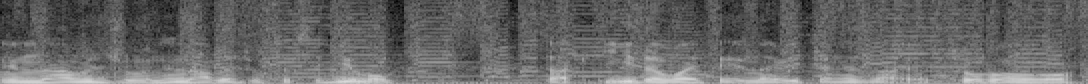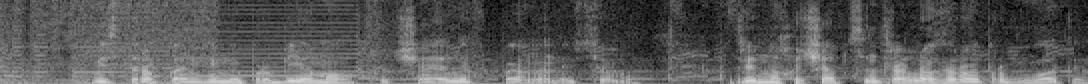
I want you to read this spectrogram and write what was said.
Ненавиджу, ненавиджу це все діло. Так, і давайте навіть, я не знаю, цього містера Пенгі ми проб'ємо, хоча я не впевнений в цьому. Потрібно хоча б центрального героя пробувати.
